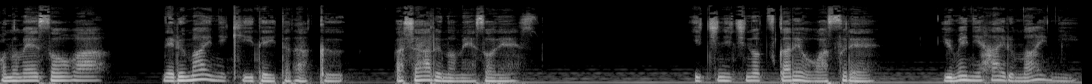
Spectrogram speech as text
この瞑想は寝る前に聞いていただくバシャールの瞑想です。一日の疲れを忘れ、夢に入る前に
